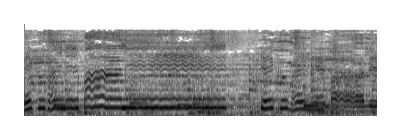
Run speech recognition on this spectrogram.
एक भै नेपाली एक भै नेपाली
